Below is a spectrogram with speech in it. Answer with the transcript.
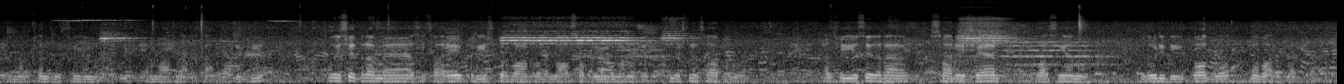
ਮਨ ਤੰਦਰੁਸਤੀ ਦੀ ਪਰਮਾਤਮਾ ਦੀ ਕਾਮਨਾ ਕੀਤੀ ਹੈ। ਸੋ ਇਸੇ ਤਰ੍ਹਾਂ ਮੈਂ, ਅਸੀਂ ਸਾਰੇ ਪੁਲਿਸ ਪਰਿਵਾਰ ਵੱਲੋਂ ਨੌ ਸਬ ਡਿਵੀਜ਼ਨ ਵੱਲੋਂ ਤੇ ਕਮਿਸ਼ਨਰ ਸਾਹਿਬ ਵੱਲੋਂ, ਅਸੀਂ ਇਸੇ ਤਰ੍ਹਾਂ ਸਾਰੇ ਸ਼ਹਿਰ ਵਾਸੀਆਂ ਨੂੰ ਲੋਹੜੀ ਦੀ ਬਹੁਤ ਬਹੁਤ ਮੁਬਾਰਕਬਾਦ।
